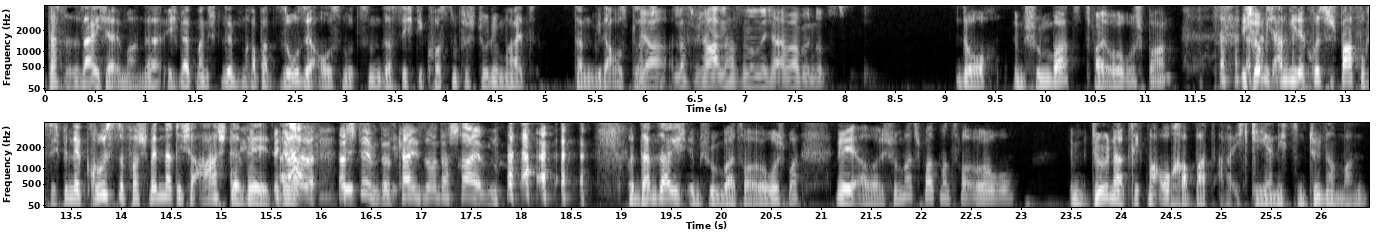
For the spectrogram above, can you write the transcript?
das sage ich ja immer. Ne? Ich werde meinen Studentenrabatt so sehr ausnutzen, dass sich die Kosten für Studium halt dann wieder ausgleichen. Ja, lass mich raten, hast du noch nicht einmal benutzt? Doch, im Schwimmbad zwei Euro sparen. Ich höre mich an wie der größte Sparfuchs. Ich bin der größte verschwenderische Arsch der Welt. Also, ja, das stimmt, das kann ich so unterschreiben. Und dann sage ich im Schwimmbad zwei Euro sparen. Nee, aber im Schwimmbad spart man zwei Euro. Im Döner kriegt man auch Rabatt, aber ich gehe ja nicht zum Dönermann,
